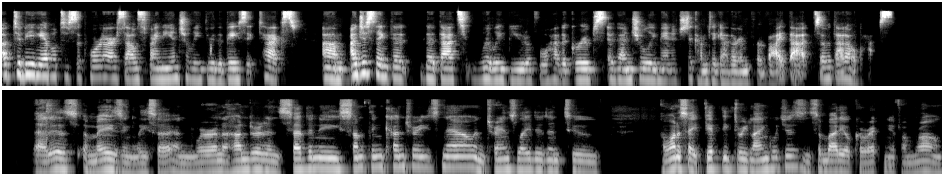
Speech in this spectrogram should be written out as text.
up to being able to support ourselves financially through the basic text. Um, I just think that that that's really beautiful how the groups eventually manage to come together and provide that. So with that, I'll pass. That is amazing, Lisa. And we're in 170 something countries now and translated into, I want to say 53 languages. And somebody will correct me if I'm wrong.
